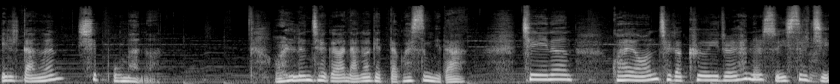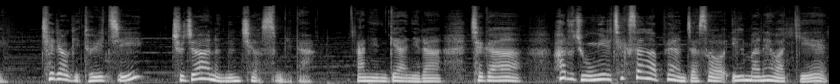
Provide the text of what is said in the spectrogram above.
일당은 15만원. 얼른 제가 나가겠다고 했습니다. 지인은 과연 제가 그 일을 해낼 수 있을지, 체력이 될지 주저하는 눈치였습니다. 아닌 게 아니라 제가 하루 종일 책상 앞에 앉아서 일만 해왔기에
